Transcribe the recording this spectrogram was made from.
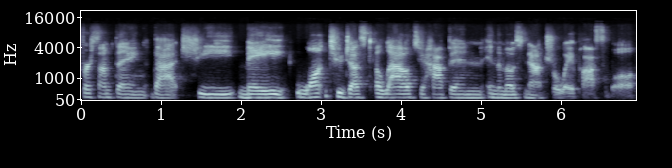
for something that she may want to just allow to happen in the most natural way possible.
